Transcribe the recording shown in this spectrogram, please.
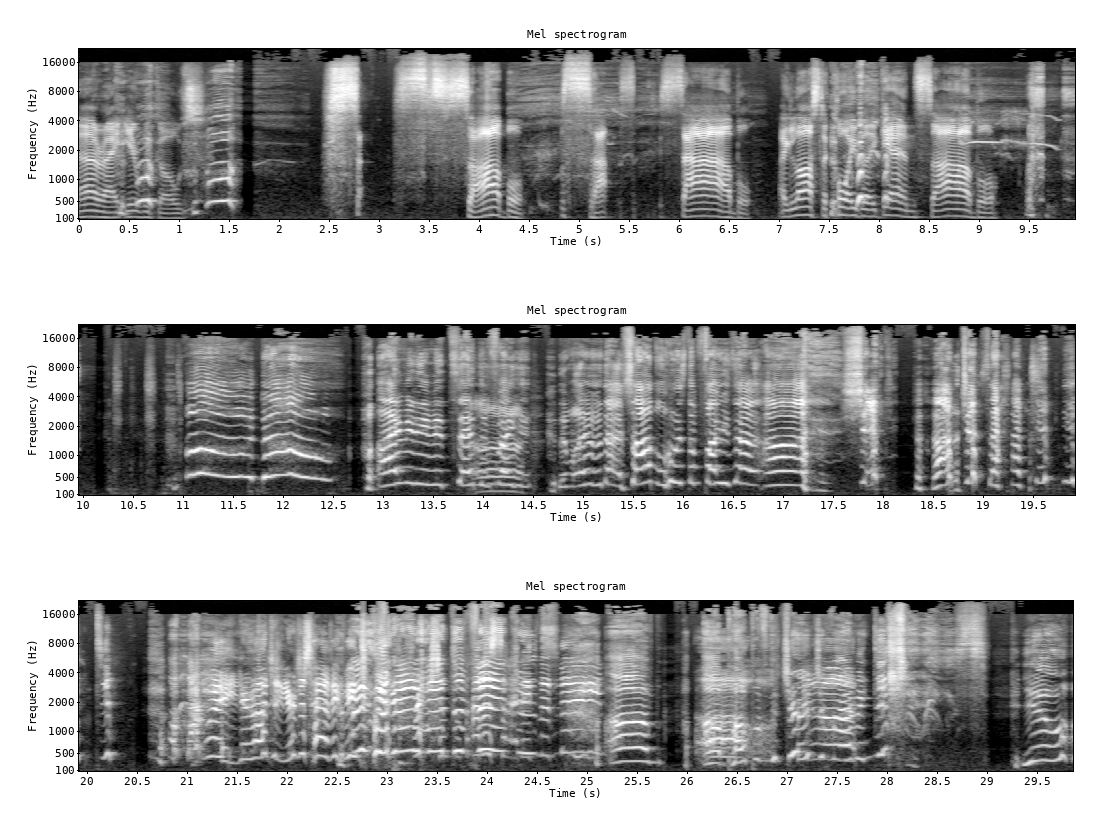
All right, here we go. So- Sobble. So- Sobble. I lost a Kaiba again. Sobble. Oh no! I haven't even said the Uh. fucking the, what- that Sobble. Who's the fuck is that? Uh, shit. I'm just asking you. to- Wait, you're not. Just, you're just having me do forgot impressions the the name. Um, uh, Pope of the Church God. of Remington. you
